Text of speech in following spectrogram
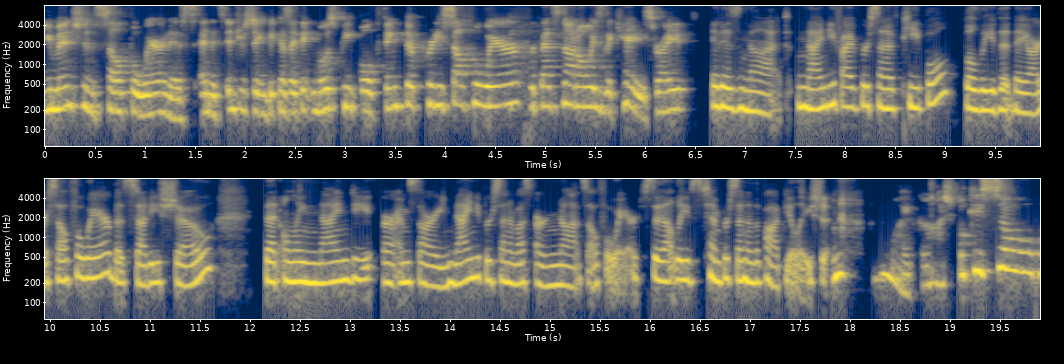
you mentioned self-awareness and it's interesting because i think most people think they're pretty self-aware but that's not always the case right? It is not. 95% of people believe that they are self-aware but studies show that only 90 or i'm sorry 90% of us are not self-aware. So that leaves 10% of the population. Oh my gosh. Okay so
